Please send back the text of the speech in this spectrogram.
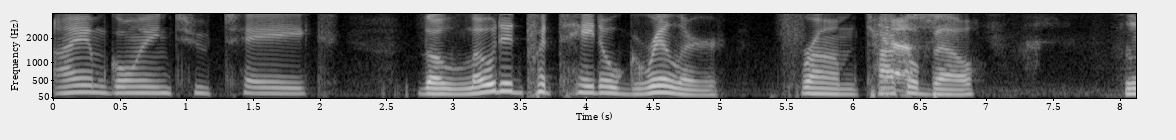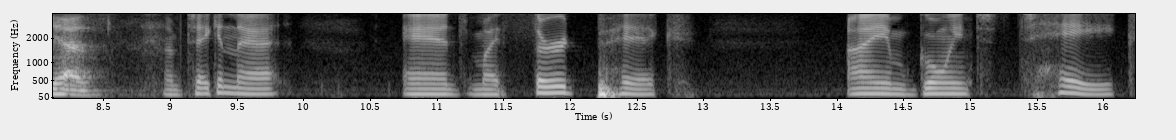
I am going to take the loaded potato griller from Taco Yes. Bell. Yes. I'm taking that. And my third pick, I am going to take.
